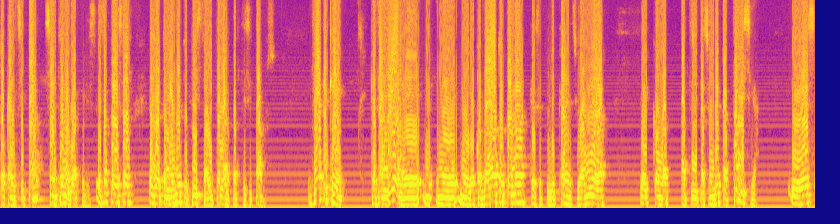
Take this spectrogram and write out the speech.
Tocancipá, Centro Mariápolis. Esa puede ser el retomar de tu pista, te la participamos. Fíjate que, que también eh, me, me, recordaba otro tema que se publica en Ciudad Nueva eh, con la participación de Patricia. Y es,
